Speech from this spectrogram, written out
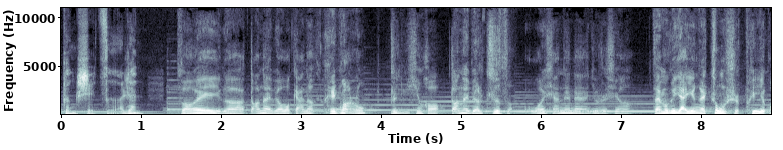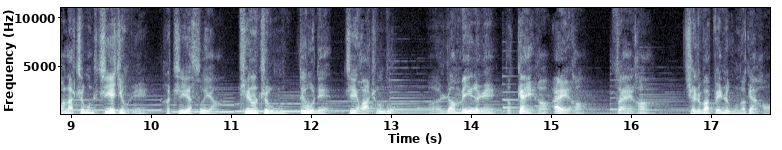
更是责任。作为一个党代表，我感到很光荣，是履行好党代表的职责。我现在呢，就是想，咱们国家应该重视培育广大职工的职业精神和职业素养，提升职工队伍的职业化程度，呃，让每一个人都干一行爱一行，钻一行。切实把本职工作干好。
